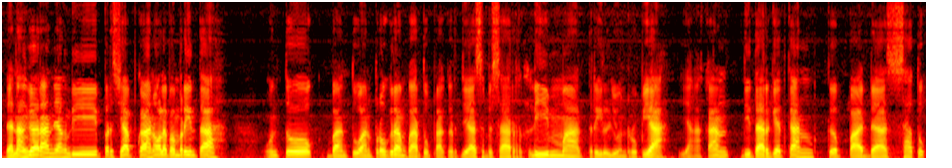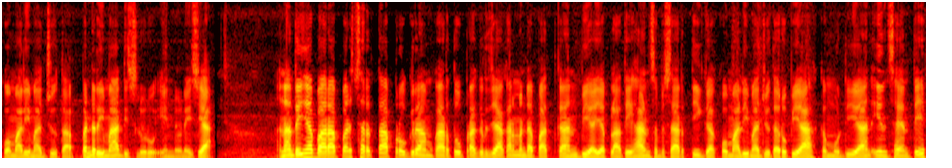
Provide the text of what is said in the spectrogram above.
Dan anggaran yang dipersiapkan oleh pemerintah untuk bantuan program kartu prakerja sebesar 5 triliun rupiah yang akan ditargetkan kepada 1,5 juta penerima di seluruh Indonesia. Nantinya para peserta program kartu prakerja akan mendapatkan biaya pelatihan sebesar 3,5 juta rupiah, kemudian insentif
